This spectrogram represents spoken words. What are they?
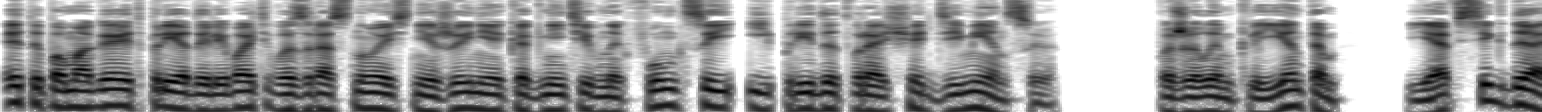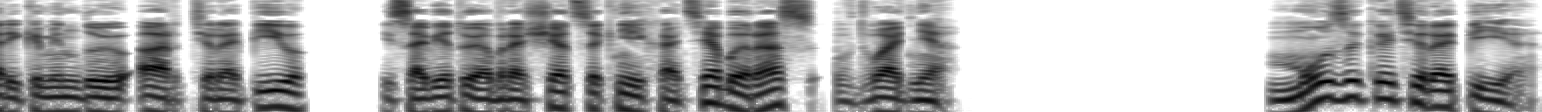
Это помогает преодолевать возрастное снижение когнитивных функций и предотвращать деменцию. Пожилым клиентам я всегда рекомендую арт-терапию и советую обращаться к ней хотя бы раз в два дня. Музыкотерапия.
